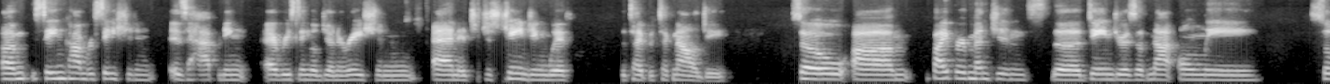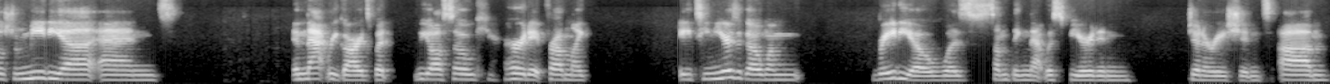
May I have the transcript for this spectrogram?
um same conversation is happening every single generation and it's just changing with the type of technology. So um Piper mentions the dangers of not only social media and in that regards but we also heard it from like 18 years ago when radio was something that was feared in generations. Um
